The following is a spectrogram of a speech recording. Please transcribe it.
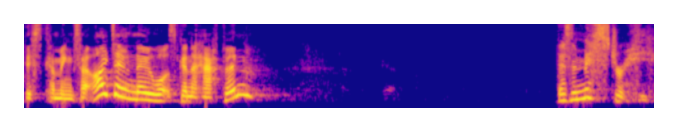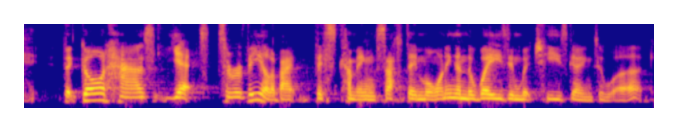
This coming Saturday. I don't know what's going to happen. There's a mystery that God has yet to reveal about this coming Saturday morning and the ways in which He's going to work.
